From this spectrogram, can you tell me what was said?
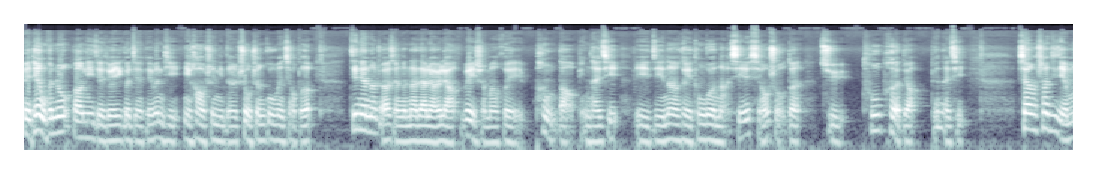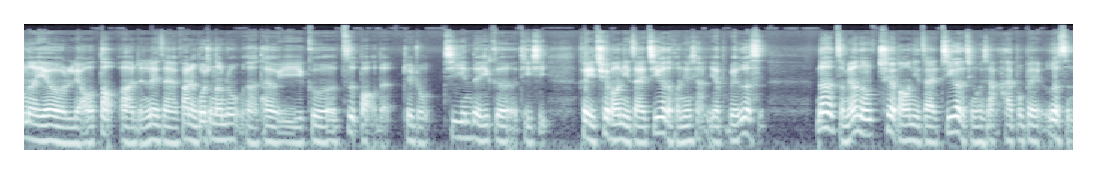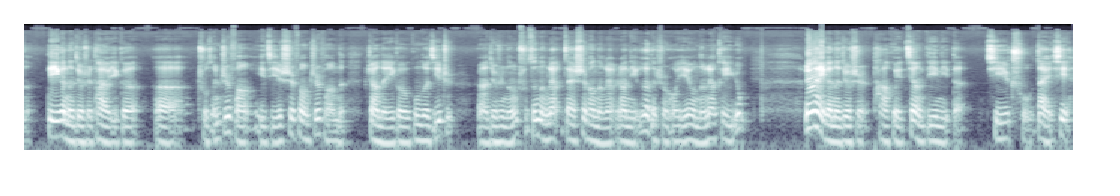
每天五分钟，帮你解决一个减肥问题。你好，我是你的瘦身顾问小博。今天呢，主要想跟大家聊一聊为什么会碰到平台期，以及呢，可以通过哪些小手段去突破掉平台期。像上期节目呢，也有聊到啊，人类在发展过程当中啊，它有一个自保的这种基因的一个体系，可以确保你在饥饿的环境下也不被饿死。那怎么样能确保你在饥饿的情况下还不被饿死呢？第一个呢，就是它有一个呃储存脂肪以及释放脂肪的这样的一个工作机制啊，就是能储存能量，再释放能量，让你饿的时候也有能量可以用。另外一个呢，就是它会降低你的基础代谢，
